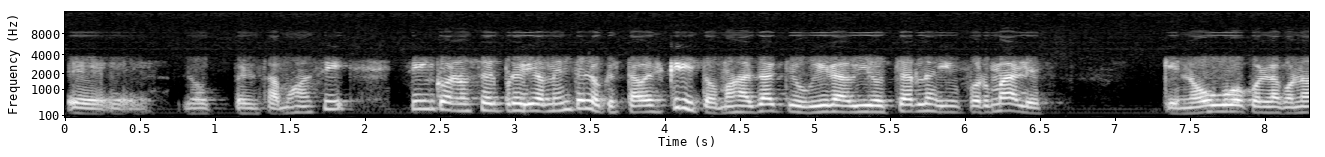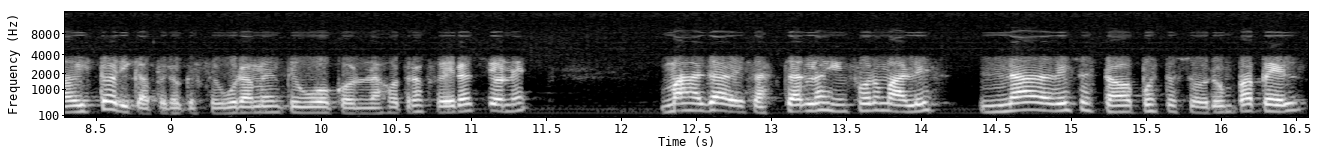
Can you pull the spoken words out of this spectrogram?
eh, lo pensamos así, sin conocer previamente lo que estaba escrito, más allá que hubiera habido charlas informales que no hubo con la CONADO histórica, pero que seguramente hubo con las otras federaciones, más allá de esas charlas informales, nada de eso estaba puesto sobre un papel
